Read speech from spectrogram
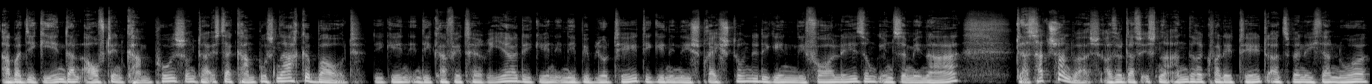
Aber die gehen dann auf den Campus und da ist der Campus nachgebaut. Die gehen in die Cafeteria, die gehen in die Bibliothek, die gehen in die Sprechstunde, die gehen in die Vorlesung, ins Seminar. Das hat schon was. Also das ist eine andere Qualität, als wenn ich dann nur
